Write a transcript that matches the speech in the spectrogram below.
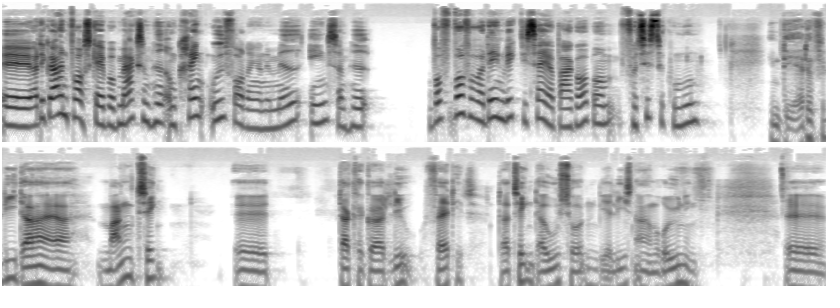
Øh, og det gør han for at skabe opmærksomhed omkring udfordringerne med ensomhed. Hvor, hvorfor var det en vigtig sag at bakke op om for Tiste Kommune? Jamen det er det, fordi der er mange ting, øh, der kan gøre et liv fattigt. Der er ting, der er usunde. Vi har lige snakket om rygning. Øh,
